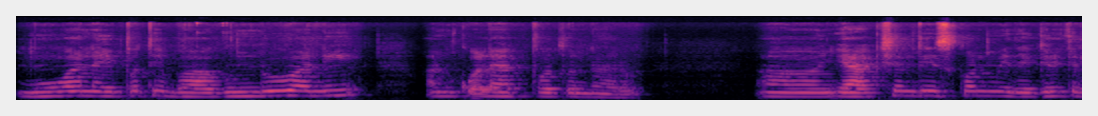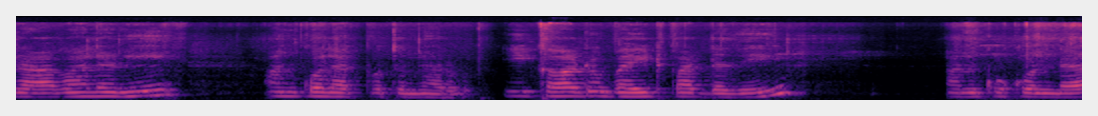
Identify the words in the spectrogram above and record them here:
మూవ్ ఆన్ అయిపోతే బాగుండు అని అనుకోలేకపోతున్నారు. యాక్షన్ తీసుకొని మీ దగ్గరికి రావాలని అనుకోలేకపోతున్నారు. ఈ కార్డు బయటపడ్డది అనుకోకుండా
